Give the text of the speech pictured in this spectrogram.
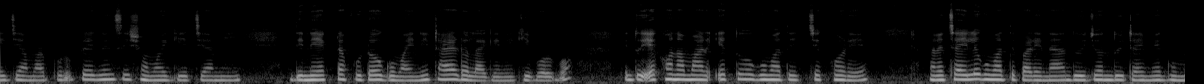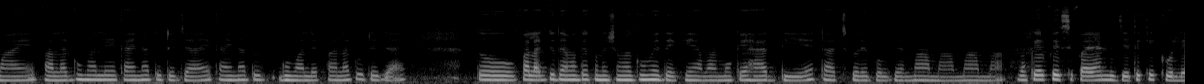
এই যে আমার পুরো প্রেগনেন্সির সময় গিয়েছে, আমি দিনে একটা ফুটাও ঘুমাইনি টায়ার্ডও লাগেনি, কি বলব? কিন্তু এখন আমার এত ঘুমাতে ইচ্ছে করে মানে চাইলে ঘুমাতে পারি না, দুইজন দুই টাইমে ঘুমায় ফালাক ঘুমালে কায়নাত উঠে যায় কায়নাত ঘুমালে ফালাক উঠে যায়। তো ফালাক যদি আমাকে কোনো সময় ঘুমে দেখে আমার মুখে হাত দিয়ে টাচ করে বলবে, মা মা মা মা। মুখের পেসিফায়ার নিজে থেকে খুলে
